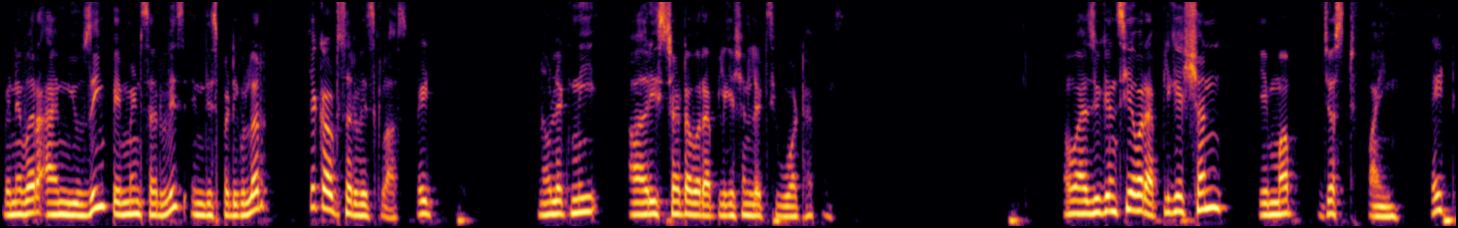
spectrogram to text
whenever I'm using payment service in this particular checkout service class, right? Now let me uh, restart our application. Let's see what happens. Now as you can see our application came up just fine, right?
